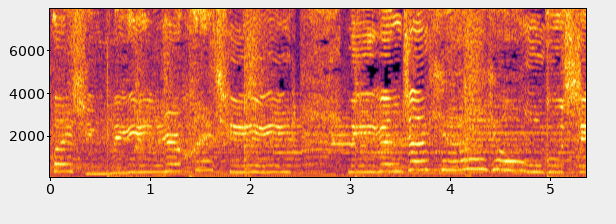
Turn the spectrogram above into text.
风会醒，明日会晴。宁愿这夜永不醒，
